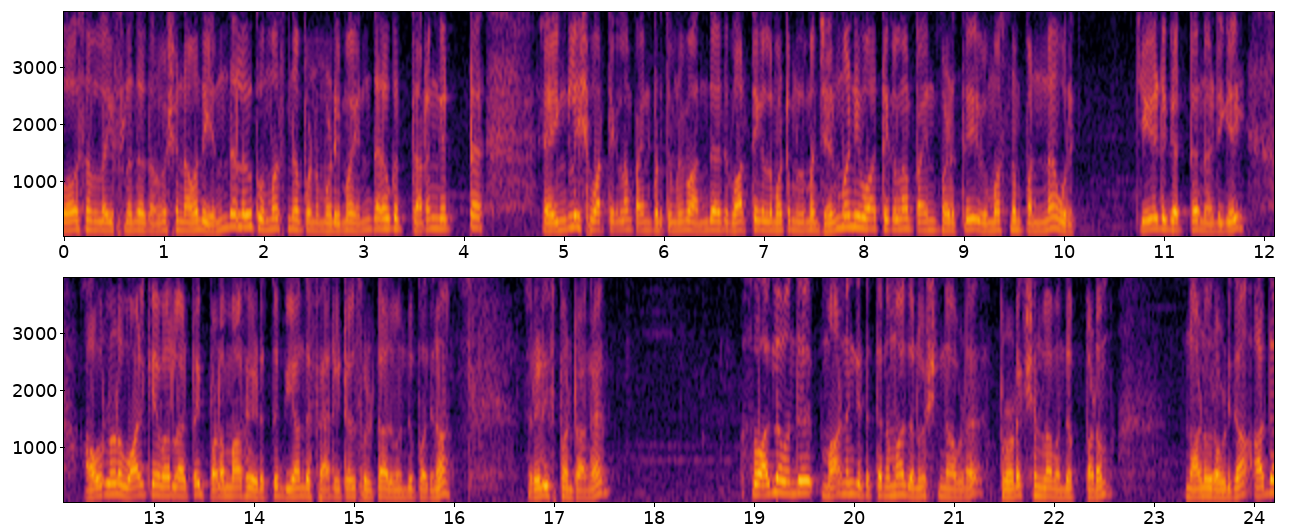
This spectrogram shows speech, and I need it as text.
பர்சனல் லைஃப்லேருந்து தனுஷ் அண்ணா வந்து எந்த அளவுக்கு விமர்சனம் பண்ண முடியுமோ எந்த அளவுக்கு தரங்கெட்ட இங்கிலீஷ் வார்த்தைகள்லாம் பயன்படுத்த முடியுமோ அந்த வார்த்தைகள் மட்டும் இல்லாமல் ஜெர்மனி வார்த்தைகள்லாம் பயன்படுத்தி விமர்சனம் பண்ண ஒரு கேடுகட்ட நடிகை அவர்களோட வாழ்க்கை வரலாற்றை படமாக எடுத்து பியாண்ட் த ஃபேரிட்டல் சொல்லிட்டு அது வந்து பார்த்தீங்கன்னா ரிலீஸ் பண்ணுறாங்க ஸோ அதில் வந்து மானங்கெட்டத்தனமாக தனுஷ்னாவோட ப்ரொடக்ஷனில் வந்த படம் நானூறு அப்படி தான் அந்த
